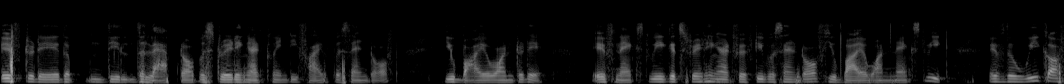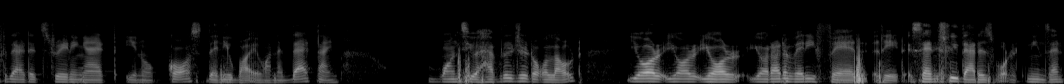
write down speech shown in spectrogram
if today the the, the laptop is trading at 25% off you buy one today. If next week it's trading at 50% off you buy one next week if the week after that it's trading at you know cost then you buy one at that time. Once you average it all out you're you're you're you're at a very fair rate. Essentially that is what it means. And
